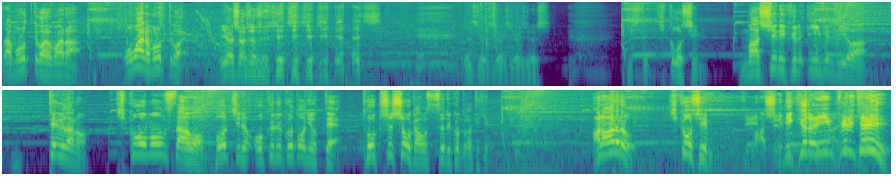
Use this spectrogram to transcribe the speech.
さあ戻ってこいお前ら。お前ら戻ってこい。よしよしよしよしよしよしよし。よしよしよしそして機皇神。マシニクルインフィニティは手札の機皇モンスターを墓地に送ることによって特殊召喚をすることができる。現れろ機皇神。マシニクルインフィニティ。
